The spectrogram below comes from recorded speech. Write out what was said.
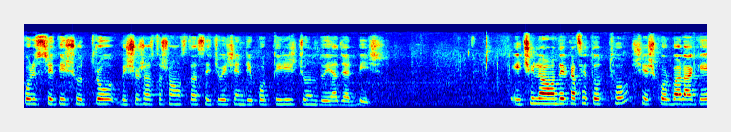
পরিস্থিতির সূত্র, বিশ্ব স্বাস্থ্য সংস্থা সিচুয়েশন রিপোর্ট তিরিশ জুন দুই হাজার বিশ। এই ছিল আমাদের কাছে তথ্য। শেষ করবার আগে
